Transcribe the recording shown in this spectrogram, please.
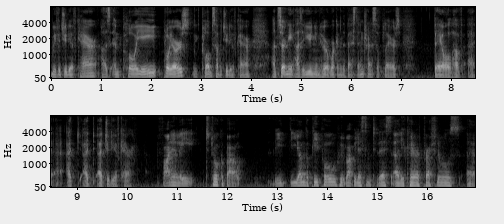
we have a duty of care. As employee employers, the clubs have a duty of care, and certainly as a union who are working in the best interests of players, they all have a, a, a, a duty of care. Finally, to talk about the, the younger people who might be listening to this, early career professionals, uh,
